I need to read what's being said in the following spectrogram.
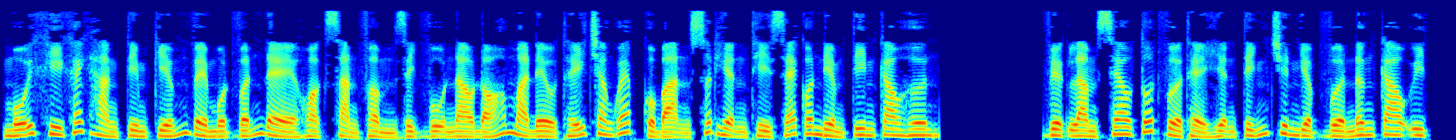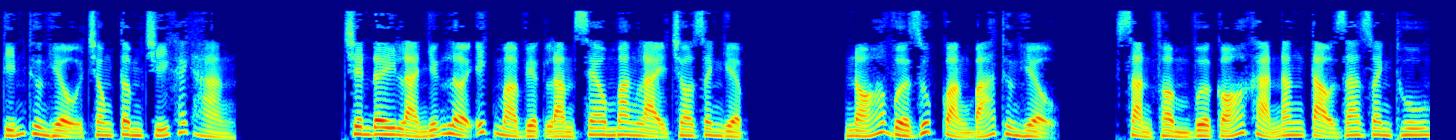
Mỗi khi khách hàng tìm kiếm về một vấn đề hoặc sản phẩm dịch vụ nào đó mà đều thấy trang web của bạn xuất hiện thì sẽ có niềm tin cao hơn. Việc làm SEO tốt vừa thể hiện tính chuyên nghiệp vừa nâng cao uy tín thương hiệu trong tâm trí khách hàng. Trên đây là những lợi ích mà việc làm SEO mang lại cho doanh nghiệp. Nó vừa giúp quảng bá thương hiệu, sản phẩm vừa có khả năng tạo ra doanh thu.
